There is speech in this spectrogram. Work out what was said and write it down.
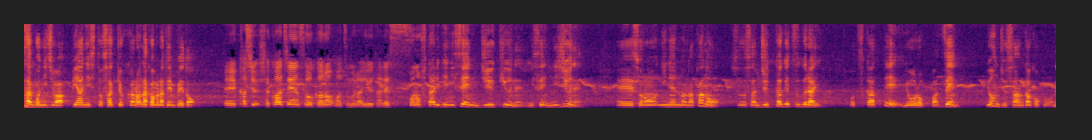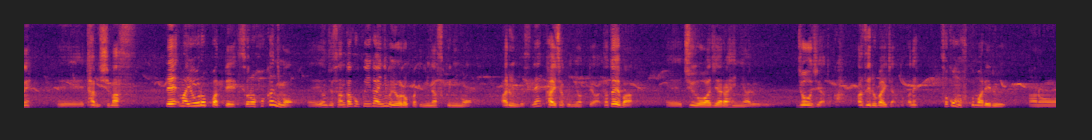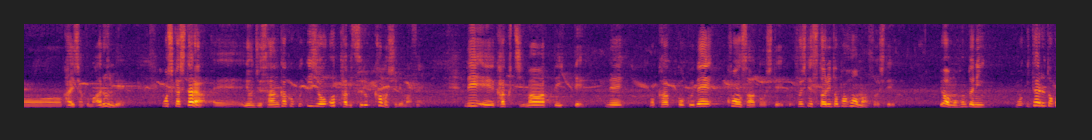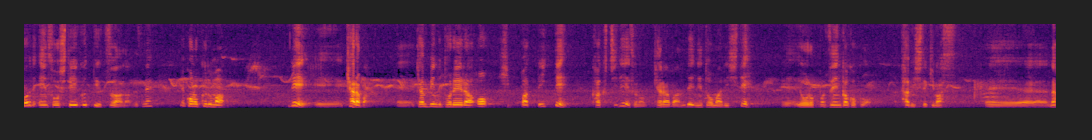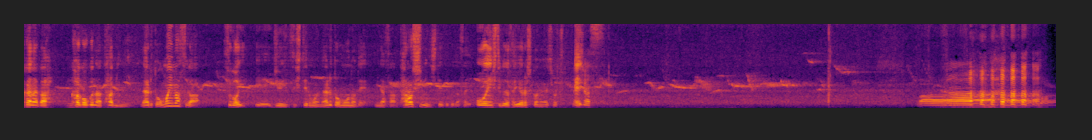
さんこんにちは。ピアニスト作曲家の中村天平と。えー、歌手尺八演奏家の松村裕太です。この2人で2019年2020年、えーその2年の中の鈴さん10ヶ月ぐらいを使ってヨーロッパ全43カ国をね、えー旅します。で、まあ、ヨーロッパってその他にもえー43カ国以外にもヨーロッパってみなす国もあるんですね。解釈によっては。例えば、えー中央アジアらへんにあるジョージアとかアゼルバイジャンとかねそこも含まれる、あのー解釈もあるんでもしかしたら、えー43カ国以上を旅するかもしれません。で、えー各地回っていってで各国でコンサートをしていく。そしてストリートパフォーマンスをしていく。要はもう本当にもう至る所で演奏していくっていうツアーなんですね。でこの車で、えーキャラバン、えーキャンピングトレーラーを引っ張っていって各地でそのキャラバンで寝泊まりして、えーヨーロッパ全カ国を旅してきます、えーなかなか過酷な旅になると思いますがすごい、えー充実しているものになると思うので皆さん楽しみにしていてください。応援してください。よろしくお願いします。お願いします。わ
